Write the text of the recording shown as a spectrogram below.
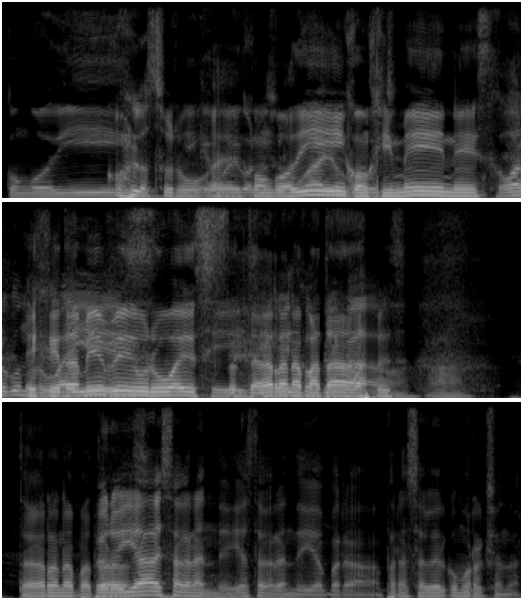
con Godín. Con los Urugu- con los Godín, uruguayos, con. Jiménez. Jugar con Es que también ve Uruguay es- sí, te agarran a patadas, pues. Ah. Te agarran a patadas. Pero ya está grande, ya está grande ya para, para saber cómo reaccionar.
